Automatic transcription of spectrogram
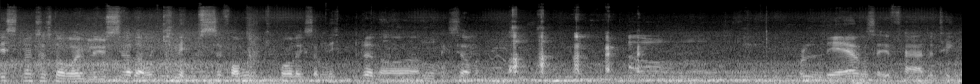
Visstnok så står òg Lucifer der og knipser folk på liksom nippelen og liksom Og ler og sier fæle ting.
